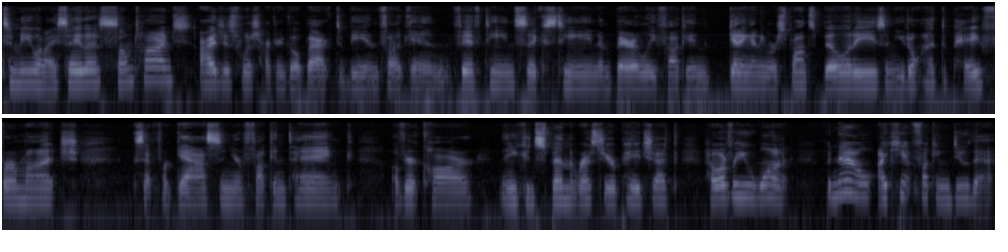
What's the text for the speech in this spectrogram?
to me when I say this. Sometimes I just wish I could go back to being fucking 15, 16 and barely fucking getting any responsibilities and you don't have to pay for much except for gas in your fucking tank of your car. And then you can spend the rest of your paycheck however you want. But now I can't fucking do that.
